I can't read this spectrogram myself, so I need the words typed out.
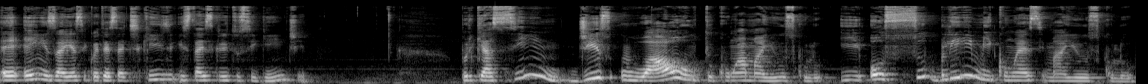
é, em Isaías 57,15 está escrito o seguinte. Porque assim diz o alto com A maiúsculo e o sublime com S maiúsculo.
